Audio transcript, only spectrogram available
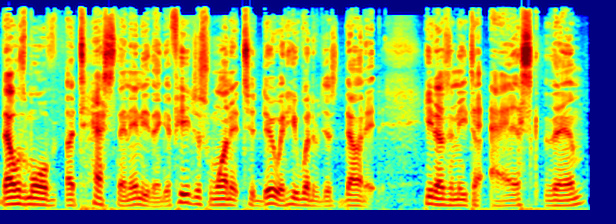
That was more of a test than anything. If he just wanted to do it he would have just done it. He doesn't need to ask them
